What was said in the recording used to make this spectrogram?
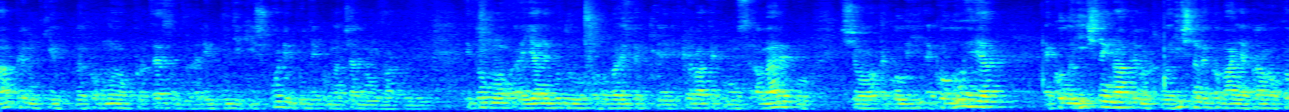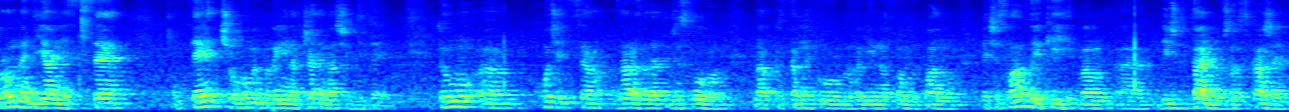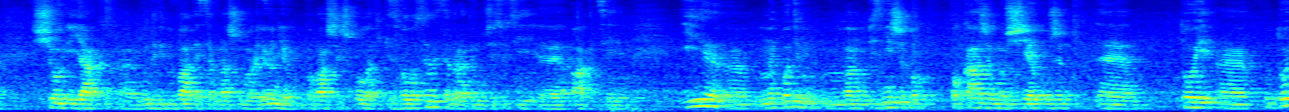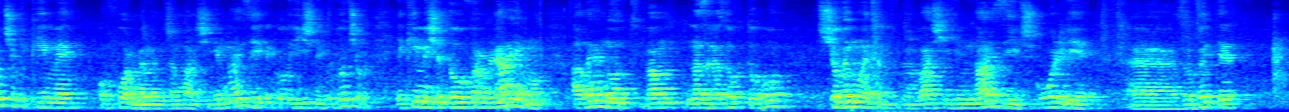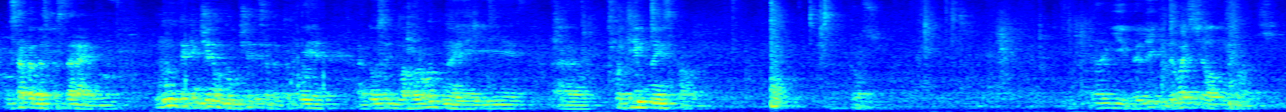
напрямків виховного процесу взагалі в будь-якій школі, в будь-якому навчальному закладі. І тому е, я не буду говорити, відкривати комусь Америку, що екологія, екологічний напрямок, екологічне виховання, правоохоронна діяльність це те, чого ми повинні навчати наших дітей. Тому е, хочеться зараз надати вже слово на представнику благодійного фонду пану В'ячеславу, який вам е, більш детально вже розкаже, що і як е, буде відбуватися в нашому районі по ваших школах, які зголосилися брати участь у цій е, акції. І е, ми потім вам пізніше покажемо ще уже той куточок, який ми оформили вже в нашій гімназії, екологічний куточок, який ми ще дооформляємо, але ну, от вам на зразок того, що ви можете в вашій гімназії, в школі зробити у себе безпосередньо. Ну таким чином долучитися до такої досить благородної і е, потрібної справи. Прошу. Дорогие коллеги, давайте сначала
